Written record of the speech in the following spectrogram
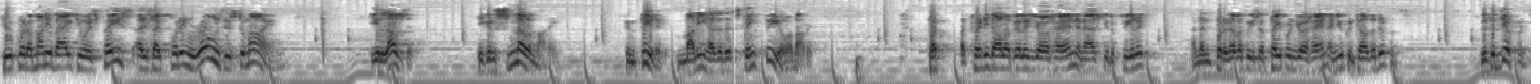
You put a money bag to his face, and it's like putting roses to mine. He loves it. He can smell money. Can feel it. Money has a distinct feel about it. Put a $20 bill in your hand and ask you to feel it, and then put another piece of paper in your hand, and you can tell the difference. There's a difference.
